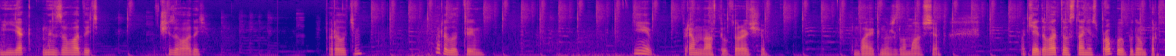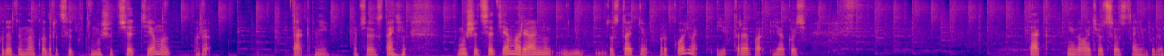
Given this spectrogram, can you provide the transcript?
ніяк не завадить. Чи завадить? Перелетім? Перелетим. І прям навпіл, до речі. Байк наш зламався. Окей, давайте останню спробу і будемо переходити на квадроцикл, тому що ця тема. Так, ні, оце останнє. Тому що ця тема реально достатньо прикольна і треба якось. Так, ні, давайте оце останнє буде.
